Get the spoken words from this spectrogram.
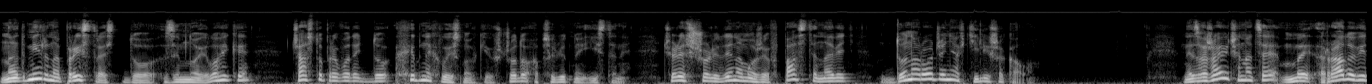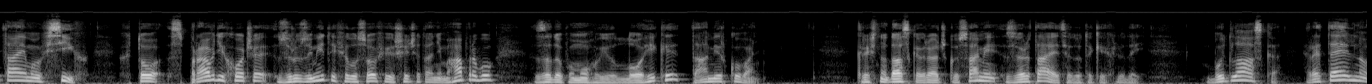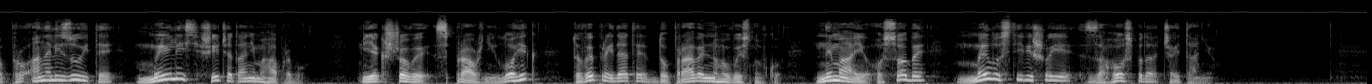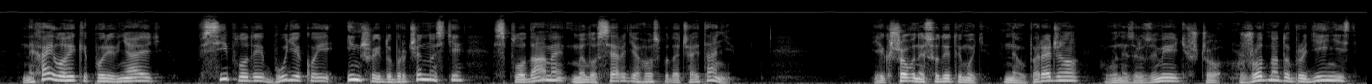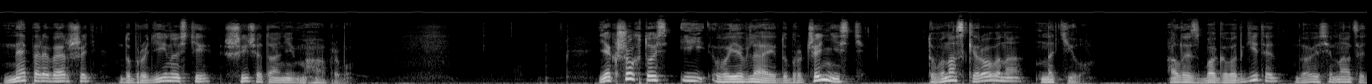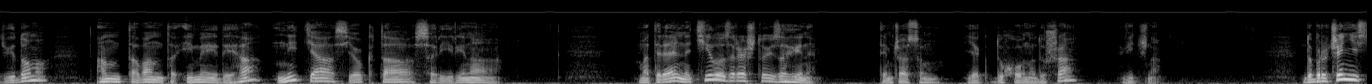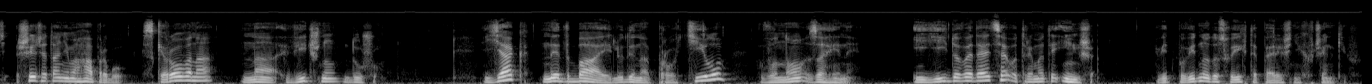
Надмірна пристрасть до земної логіки часто приводить до хибних висновків щодо абсолютної істини, через що людина може впасти навіть до народження в тілі шакала. Незважаючи на це, ми радо вітаємо всіх, хто справді хоче зрозуміти філософію Шичатані Магапрабу за допомогою логіки та міркувань. Кришнадас Кавірадж Госамі звертається до таких людей. Будь ласка, ретельно проаналізуйте милість Шичатані Магапрабу. І якщо ви справжній логік, то ви прийдете до правильного висновку. Немає особи милостивішої за Господа Чайтаню. Нехай логіки порівняють всі плоди будь-якої іншої доброчинності з плодами милосердя Господа Чайтані. Якщо вони судитимуть неупереджено, вони зрозуміють, що жодна добродійність не перевершить добродійності Шичатані Магапрабу. Якщо хтось і виявляє доброчинність, то вона скерована на тіло. Але з Багавадгіти 2.18 відомо Антаванта імейдига ниття сьокта саріріна. Матеріальне тіло, зрештою, загине, тим часом як духовна душа вічна. Доброчинність Шичатані Магапрабу скерована на вічну душу. Як не дбає людина про тіло, воно загине, і їй доведеться отримати інше, відповідно до своїх теперішніх вчинків.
